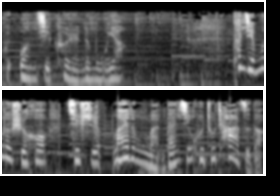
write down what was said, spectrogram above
会忘记客人的模样。看节目的时候，其实 Madam 蛮担心会出岔子的，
